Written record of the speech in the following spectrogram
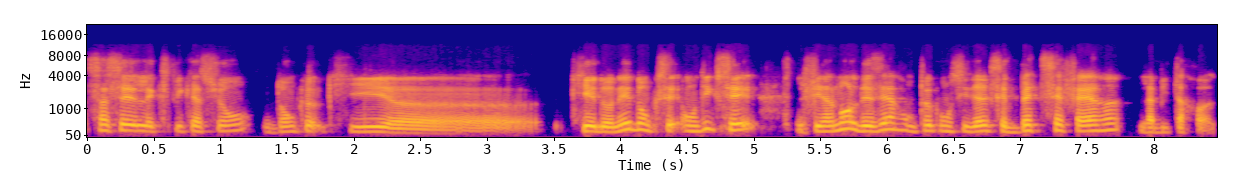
ça, c'est l'explication donc qui, euh, qui est donnée. Donc, on dit que c'est finalement le désert, on peut considérer que c'est Bet Sefer, la bitachon.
